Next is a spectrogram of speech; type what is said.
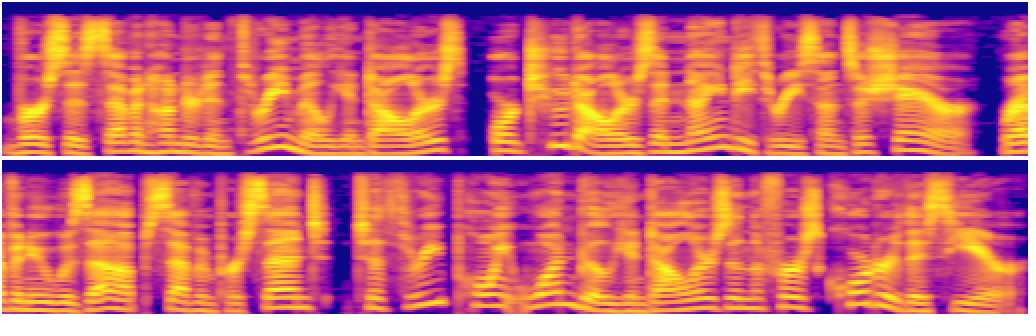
versus $703 million, or $2.93 a share. Revenue was up 7% to $3.1 billion in the first quarter this year,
